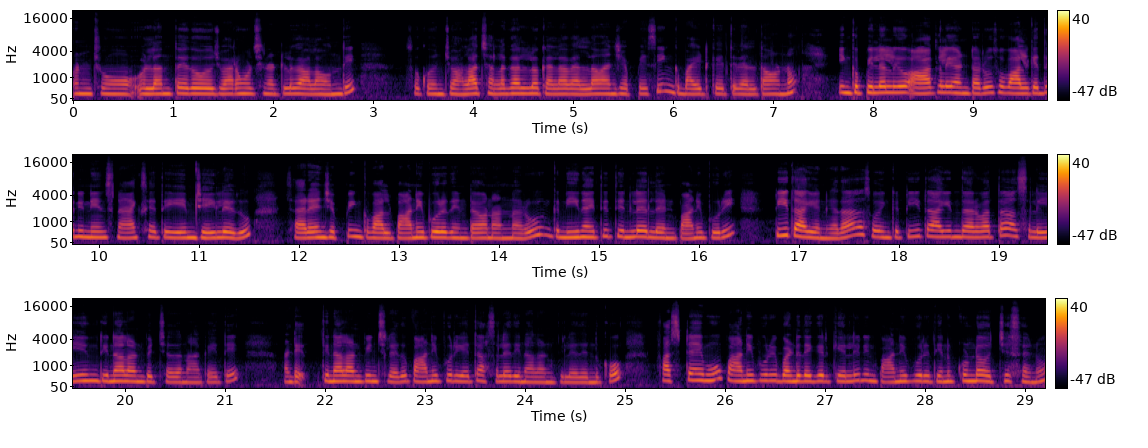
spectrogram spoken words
కొంచెం ఒళ్ళంతా ఏదో జ్వరం వచ్చినట్లుగా అలా ఉంది. సో కొంచెం అలా చల్లగాల్లోకి ఎలా వెళ్దాం అని చెప్పేసి ఇంక బయటకు అయితే వెళ్తా ఉన్నాం. ఇంక పిల్లలు ఆకలి అంటారు సో వాళ్ళకైతే నేను స్నాక్స్ అయితే ఏం చేయలేదు. సరే అని చెప్పి ఇంక వాళ్ళు పానీపూరి తింటామని అన్నారు. ఇంక నేనైతే తినలేదులేండి పానీపూరి. టీ తాగాను కదా సో ఇంక టీ తాగిన తర్వాత అసలు ఏం తినాలనిపించదు నాకైతే. అంటే తినాలనిపించలేదు. పానీపూరి అయితే అసలే తినాలనిపించలేదు. ఎందుకో? ఫస్ట్ టైము పానీపూరి బండి దగ్గరికి వెళ్ళి నేను పానీపూరి తినకుండా వచ్చేసాను.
